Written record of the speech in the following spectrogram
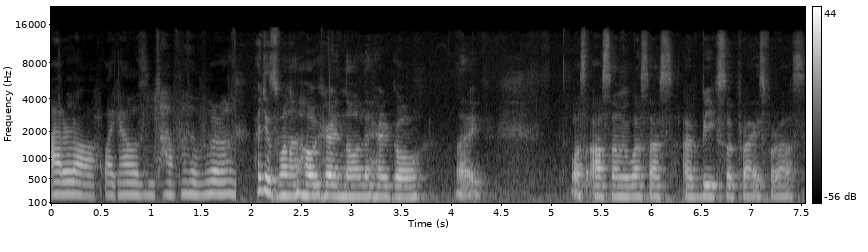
I don't know, like I was on top of the world. I just wanna hug her and not let her go. Like, it was awesome. It was a big surprise for us.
